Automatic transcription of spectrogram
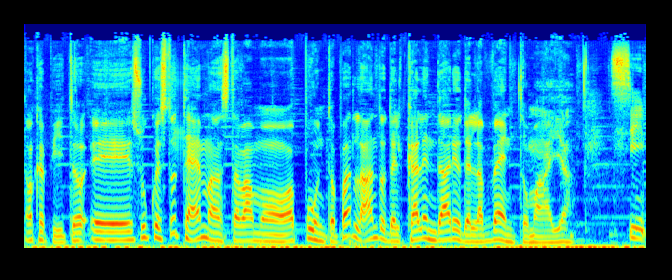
Ho capito. E su questo tema stavamo appunto parlando del calendario dell'avvento Maya. Sì,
